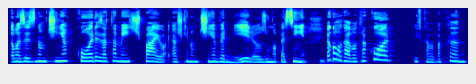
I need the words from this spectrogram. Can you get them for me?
Então, às vezes não tinha cor exatamente, tipo, ah, eu acho que não tinha vermelho, eu uso uma pecinha. Eu uhum. colocava outra cor e ficava bacana.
